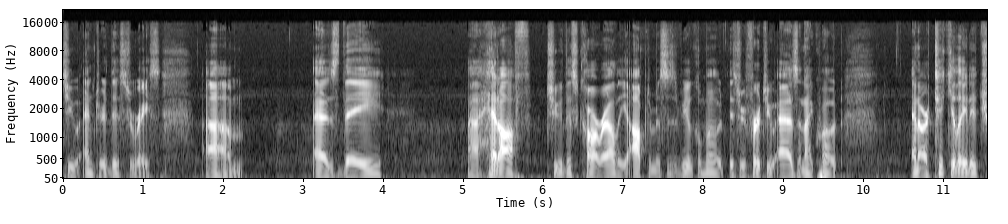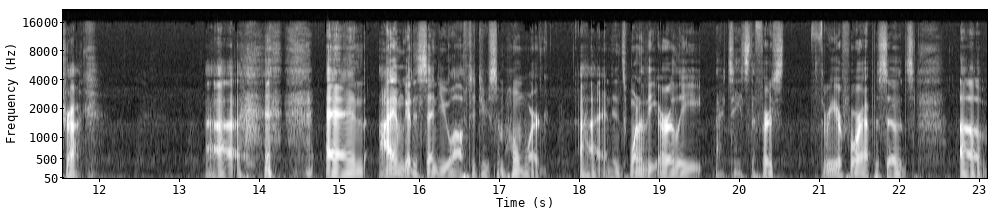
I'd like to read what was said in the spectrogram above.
to enter this race. Um, as they uh, head off to this car rally, Optimus's vehicle mode is referred to as, and I quote, an articulated truck. Uh, and I am going to send you off to do some homework. Uh, and it's one of the early, I'd say it's the first three or four episodes of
